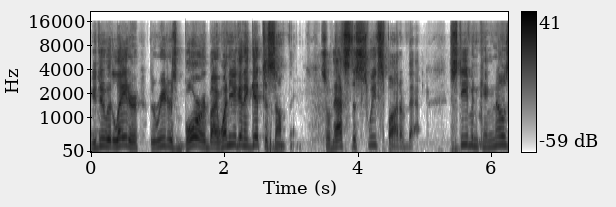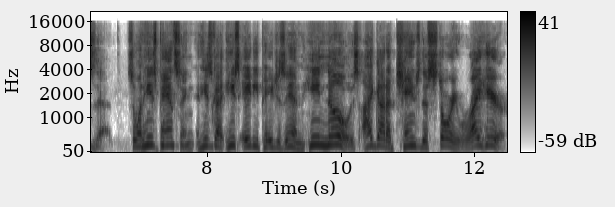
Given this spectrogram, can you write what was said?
You do it later, the reader's bored by when are you going to get to something? So that's the sweet spot of that. Stephen King knows that. So when he's pantsing and he's got he's 80 pages in, he knows I got to change this story right here.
